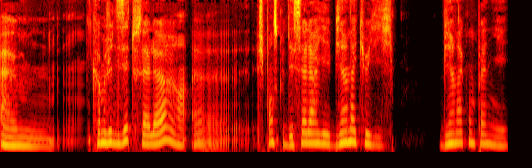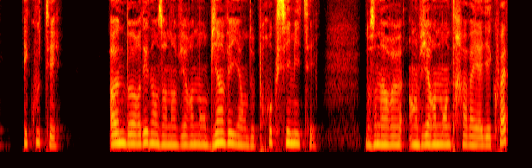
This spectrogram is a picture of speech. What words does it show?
Comme je disais tout à l'heure, je pense que des salariés bien accueillis, bien accompagnés, écoutés, onboardés dans un environnement bienveillant, de proximité, dans un environnement de travail adéquat.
